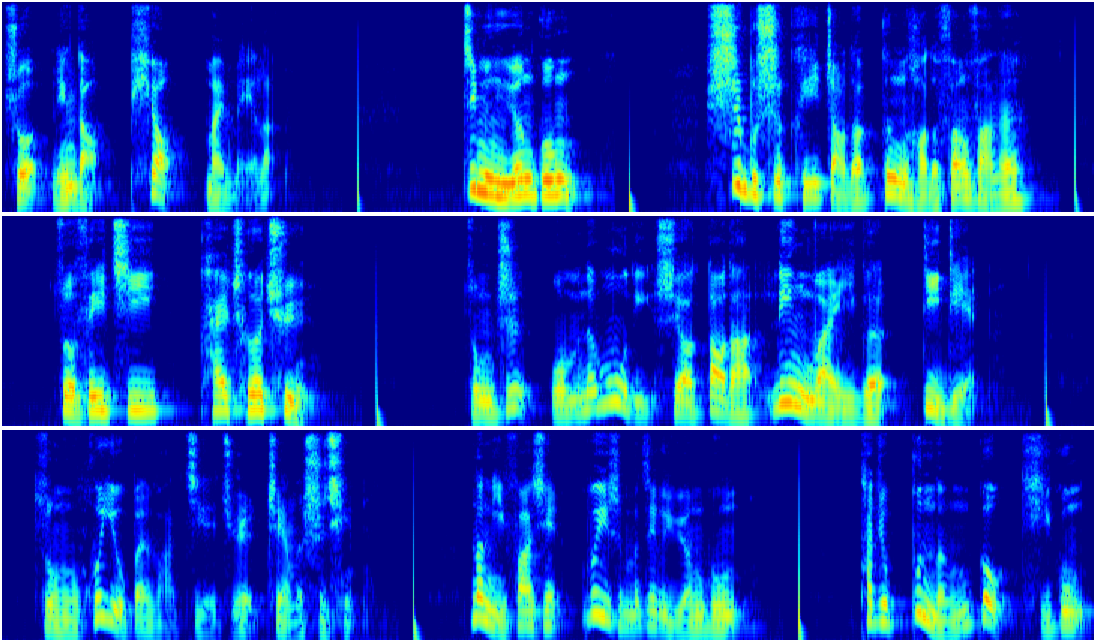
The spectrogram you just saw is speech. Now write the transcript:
说领导票卖没了。这名员工是不是可以找到更好的方法呢？坐飞机、开车去。总之，我们的目的是要到达另外一个地点。总会有办法解决这样的事情。那你发现为什么这个员工他就不能够提供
